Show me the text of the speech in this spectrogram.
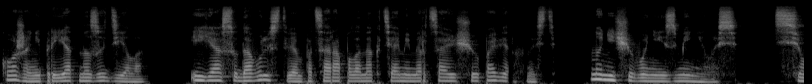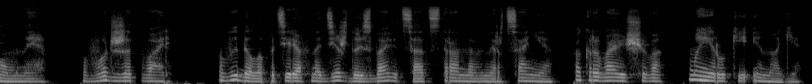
Кожа неприятно зудела, и я с удовольствием поцарапала ногтями мерцающую поверхность, но ничего не изменилось. Тёмная, вот же тварь, Выдала, потеряв надежду избавиться от странного мерцания, покрывающего мои руки и ноги.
